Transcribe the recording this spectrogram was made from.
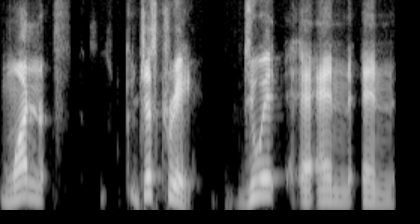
one, just create, do it, and and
